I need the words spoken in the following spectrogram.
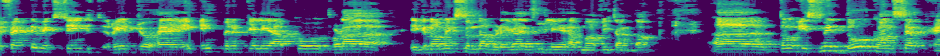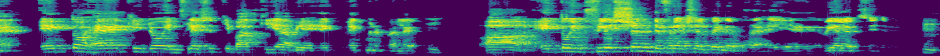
effective exchange rate जो है एक एक मिनट के लिए आपको थोड़ा इकोनॉमिक्स सुनना पड़ेगा इसलिए हम माफ़ी चाहता हूँ। तो इसमें दो कॉन्सेप्ट हैं। एक तो है कि जो इन्फ्लेशन की बात की है अभी एक एक मिनट पहले। हम्म। एक तो इन्फ्लेशन डिफरेंशियल पे निर्भर है ये रियल एक्सचेंज रेट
